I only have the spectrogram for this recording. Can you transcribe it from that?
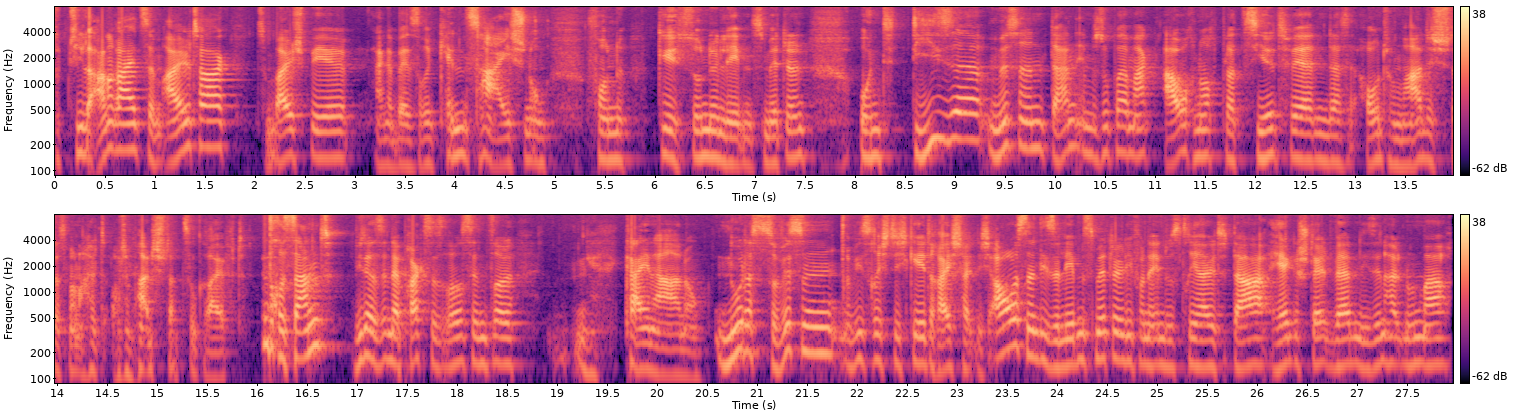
subtile Anreize im Alltag, zum Beispiel eine bessere Kennzeichnung von gesunden Lebensmitteln. Und diese müssen dann im Supermarkt auch noch platziert werden, dass automatisch, dass man halt automatisch dazu greift. Interessant, wie das in der Praxis aussehen soll, keine Ahnung. Nur das zu wissen, wie es richtig geht, reicht halt nicht aus. Ne? Diese Lebensmittel, die von der Industrie halt da hergestellt werden, die sind halt nun mal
